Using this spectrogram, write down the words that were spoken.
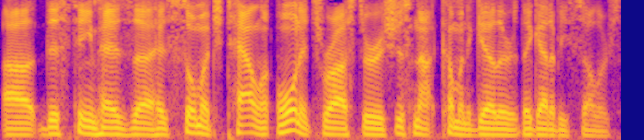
uh, this team has uh, has so much talent on its roster, it's just not coming together. They got to be sellers.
